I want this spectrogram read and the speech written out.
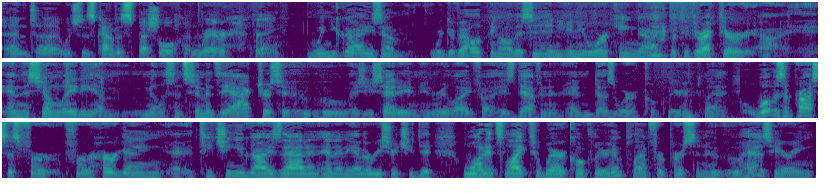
and uh, which is kind of a special and rare thing. When you guys um, were developing all this and, and you're working uh, with the director uh, and this young lady, um, Millicent Simmonds, the actress who, who, as you said, in, in real life uh, is deaf and, and, does wear a cochlear implant. What was the process for, for her getting uh, teaching you guys that and, and, any other research you did? What it's like to wear a cochlear implant for a person who, who has hearing?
